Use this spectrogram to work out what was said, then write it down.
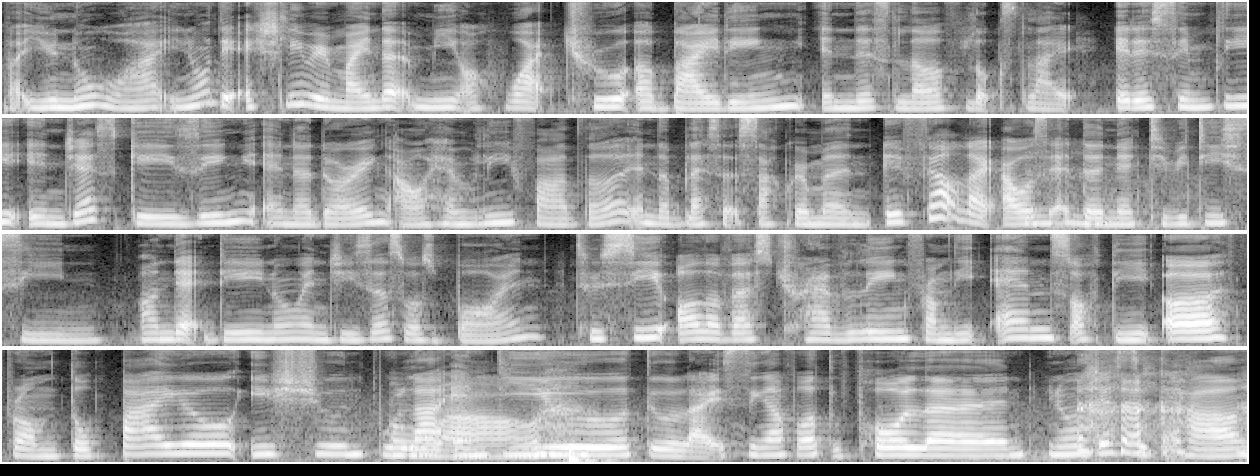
But you know what? You know, they actually reminded me of what true abiding in this love looks like. It is simply in just gazing and adoring our Heavenly Father in the Blessed Sacrament. It felt like I was at the mm-hmm. nativity scene. On that day, you know, when Jesus was born, to see all of us traveling from the ends of the earth, from Toa Payoh, Yishun, Pula, wow. NTU, to like Singapore to Poland, you know, just to come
